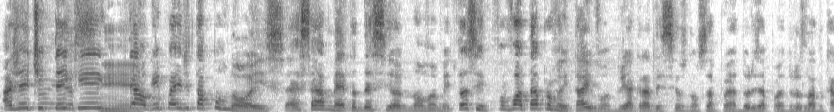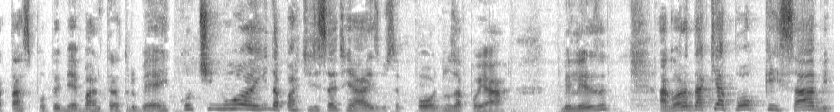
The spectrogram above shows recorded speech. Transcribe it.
a gente tem que assim. ter alguém para editar por nós. Essa é a meta desse ano novamente. Então, assim, vou até aproveitar, Ivandro, e agradecer os nossos apoiadores e apoiadoras lá do catarse.me barra literatura BR. Continua ainda a partir de R$ reais, você pode nos apoiar. Beleza? Agora, daqui a pouco, quem sabe,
